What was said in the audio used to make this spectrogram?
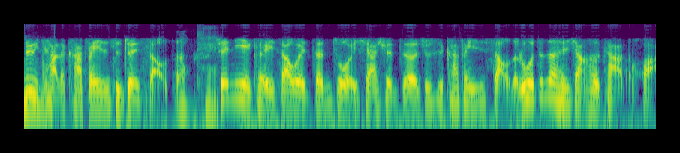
绿茶的咖啡因是最少的。OK，所以你也可以稍微斟酌一下，选择就是咖啡因少的。如果真的很想喝茶的话，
